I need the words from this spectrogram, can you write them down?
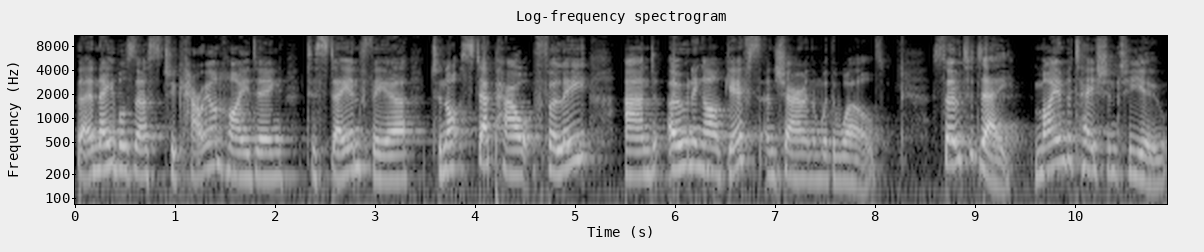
that enables us to carry on hiding, to stay in fear, to not step out fully and owning our gifts and sharing them with the world. So today, my invitation to you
